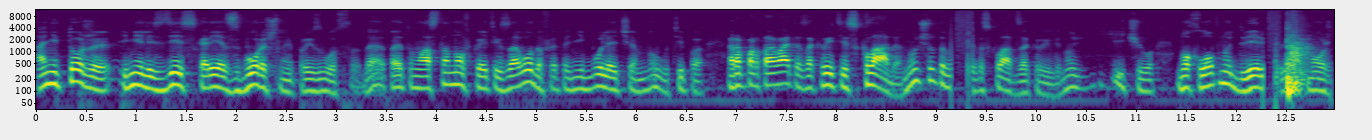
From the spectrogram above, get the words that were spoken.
они тоже имели здесь скорее сборочное производство, да, поэтому остановка этих заводов это не более чем, ну, типа, рапортовать о закрытии склада. Ну, что-то вы склад закрыли, ну и чего, но хлопнуть дверь, блядь, можно,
